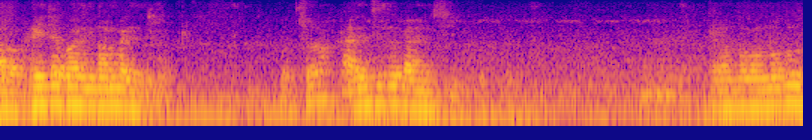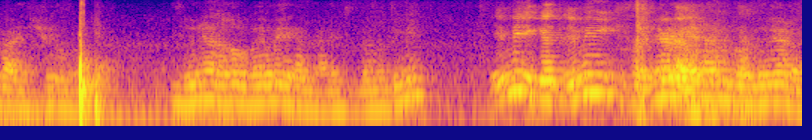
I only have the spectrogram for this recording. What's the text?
আরও সেইটা কয়েন দাম বেড়ে দিবে বুঝছ কারেন্সি তো কারেন্সি এখন তোমার নতুন কারেন্সি শুরু করবে দুনিয়াটা চলবে আমেরিকান কারেন্সি জানো তুমি আমেরিকা আমেরিকা দুনিয়াটা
